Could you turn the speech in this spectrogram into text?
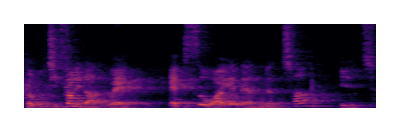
결국 직선이다. 왜? x, y에 대한 몇 차? 1차.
